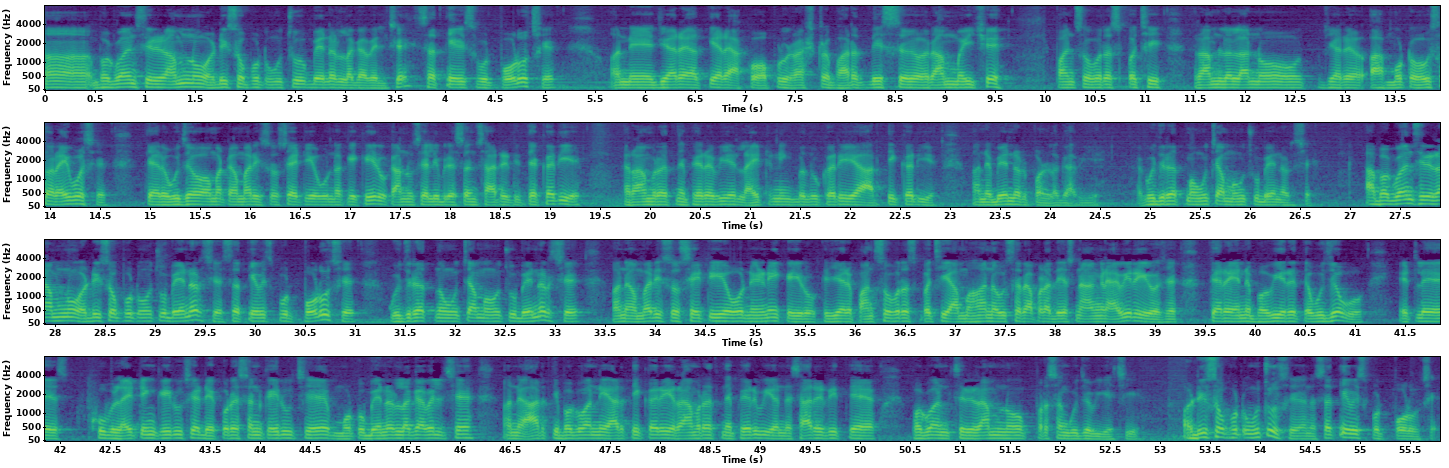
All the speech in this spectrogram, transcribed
ભગવાન શ્રી રામનું અઢીસો ફૂટ ઊંચું બેનર લગાવેલ છે, સત્યાવીસ ફૂટ પહોળું છે અને જ્યારે અત્યારે આખો આપણું રાષ્ટ્ર, ભારત દેશ રામમય છે, પાંચસો વર્ષ પછી રામલલાનો જ્યારે આ મોટો અવસર આવ્યો છે, ત્યારે ઉજવવા માટે અમારી સોસાયટીએ એવું નક્કી કર્યું કે આનું સેલિબ્રેશન સારી રીતે કરીએ, રામરથને ફેરવીએ, લાઇટનિંગ બધું કરીએ, આરતી કરીએ અને બેનર પણ લગાવીએ. ગુજરાતમાં ઊંચામાં ઊંચું બેનર છે. આ ભગવાન શ્રી રામનું અઢીસો ફૂટ ઊંચું બેનર છે, સત્યાવીસ ફૂટ પહોળું છે, ગુજરાતનું ઊંચામાં ઊંચું બેનર છે અને અમારી સોસાયટીએ એવો નિર્ણય કર્યો કે જ્યારે પાંચસો વર્ષ પછી આ મહાન અવસર આપણા દેશના આંગણે આવી રહ્યો છે, ત્યારે એને ભવ્ય રીતે ઉજવવો. એટલે ખૂબ લાઇટિંગ કર્યું છે, ડેકોરેશન કર્યું છે, મોટું બેનર લગાવેલ છે અને આરતી ભગવાનની આરતી કરી, રામરથને ફેરવી અને સારી રીતે ભગવાન શ્રી રામનો પ્રસંગ ઉજવીએ છીએ. અઢીસો ફૂટ ઊંચું છે અને સત્યાવીસ ફૂટ પહોળું છે.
